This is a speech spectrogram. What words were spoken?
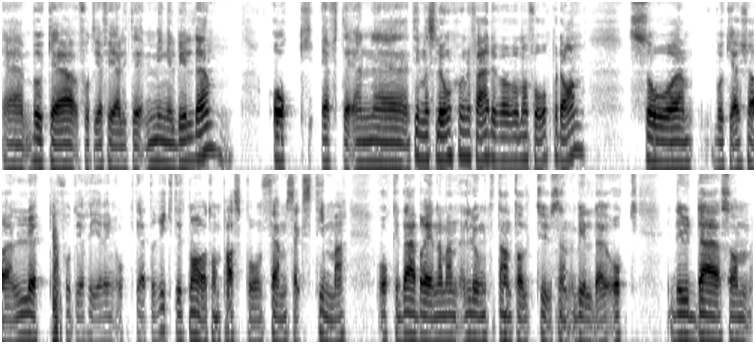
eh, brukar jag fotografera lite mingelbilder och efter en eh, timmes lunch ungefär, det var vad man får på dagen, så eh, brukar jag köra en löpfotografering och det är ett riktigt maratonpass på 5-6 timmar. Och där bränner man lugnt ett antal tusen bilder och det är ju där som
